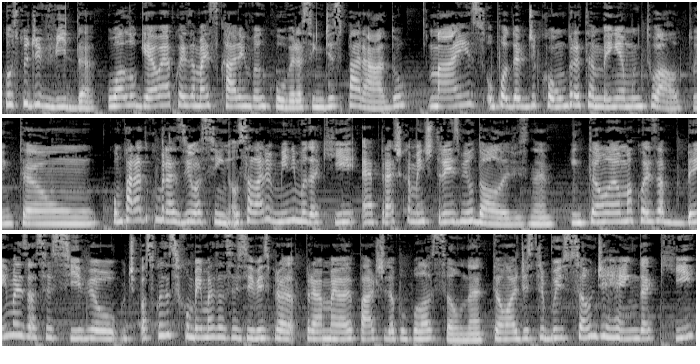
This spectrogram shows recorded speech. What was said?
Custo de vida. O aluguel é a coisa mais cara em Vancouver, assim, disparado. Mas o poder de compra também é muito alto. Então, comparado com o Brasil, assim, o salário mínimo daqui é praticamente 3 mil dólares, né? Então é uma coisa bem mais acessível. Tipo, as coisas ficam bem mais acessíveis para a maior parte da população, né? Então a distribuição de renda aqui,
